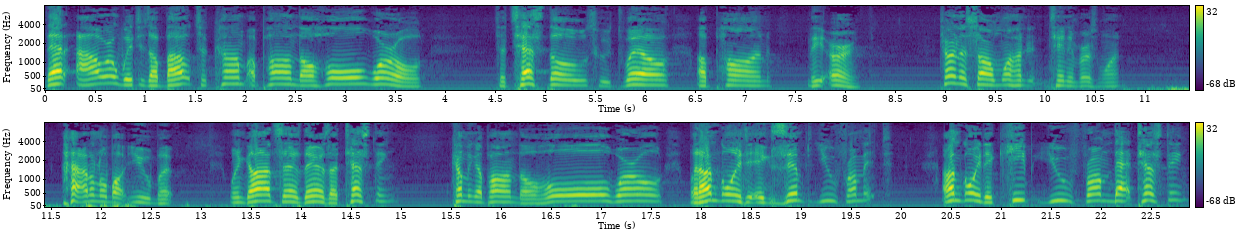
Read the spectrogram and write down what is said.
that hour which is about to come upon the whole world to test those who dwell upon the earth. Turn to Psalm 110 in verse 1. I don't know about you, but when God says there's a testing coming upon the whole world, but I'm going to exempt you from it, I'm going to keep you from that testing,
